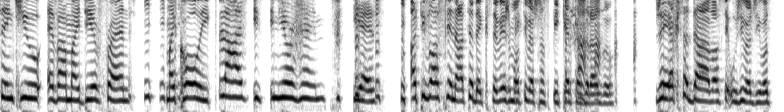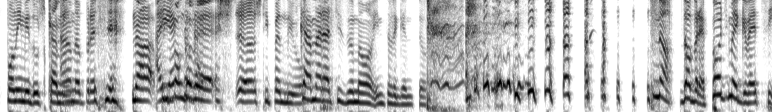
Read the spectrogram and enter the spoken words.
Thank you, Eva, my dear friend. My colleague. Life is in your hand. Yes. A ty vlastne na TEDxe, vieš, motivačná speakerka zrazu. Že jak sa dá vlastne užívať život s plnými duškami. Áno, presne. Na pingpongové š- e, štipendium. Kamaráti s umelou inteligenciou. No, dobre, poďme k veci.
